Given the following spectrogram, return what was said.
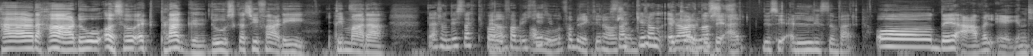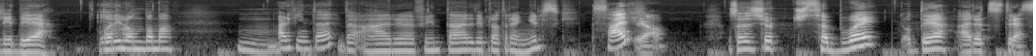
her har du også et plagg du skal sy ferdig til morgen. Det er sånn de snakker på alle Ja, fabrikker. Alle fabrikker har Snakker sånn. sånn rar norsk. si. R. De sier L istedenfor R. Og det er vel egentlig det. Var i London, da. Hmm. Er det fint der? Det er eh, fint der. De prater engelsk. Serr? Ja. Og så har jeg kjørt Subway, og det er et stress.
